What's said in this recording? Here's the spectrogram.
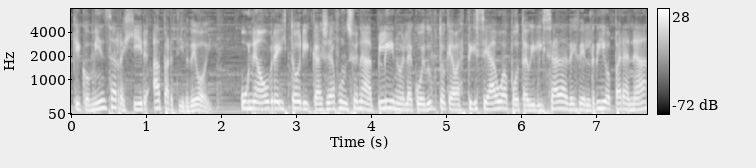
que comienza a regir a partir de hoy. Una obra histórica ya funciona a pleno el acueducto que abastece agua potabilizada desde el río Paraná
